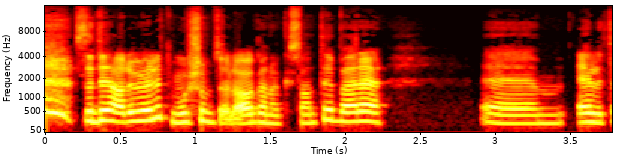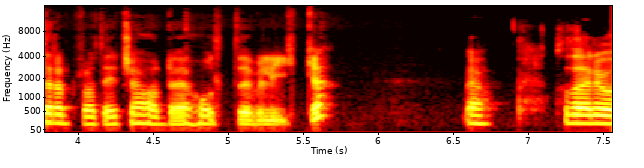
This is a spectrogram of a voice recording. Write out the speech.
Så det hadde vært litt morsomt å lage noe sånt. Jeg bare eh, er litt redd for at jeg ikke hadde holdt det ved like. Så det er jo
